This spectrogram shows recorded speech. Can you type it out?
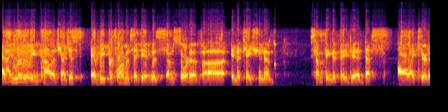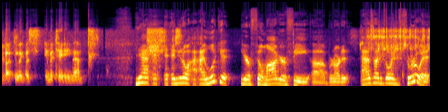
And I literally in college, I just every performance I did was some sort of uh, imitation of something that they did. That's all I cared about doing was imitating them. Yeah, and, and, and, you know, I, I look at your filmography, uh, Bernard. As I'm going through it,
